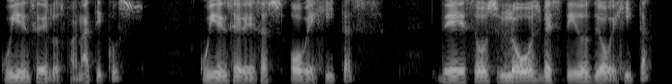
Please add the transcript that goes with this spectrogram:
Cuídense de los fanáticos, cuídense de esas ovejitas de esos lobos vestidos de ovejita,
